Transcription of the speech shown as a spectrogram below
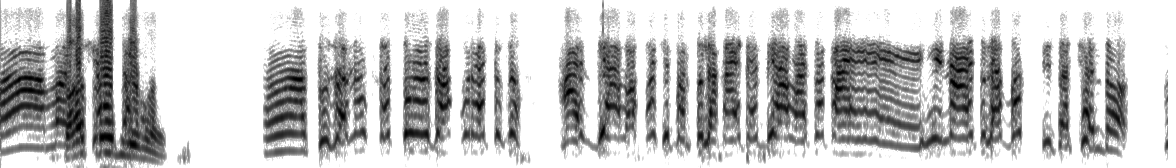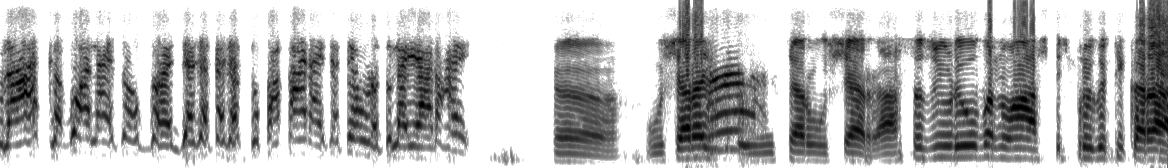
हा मग काय प्रॉब्लेम आहे? हा, तुझं नुसतं तुळजापुरात तुझं हात देवापाशी पण तुला काय त्या देवाचं काय हे नाही तुला भक्तीचा छंद. तुला असलं बोलायचं ग- ज्याच्या त्याच्या चुका काढायच्या तेवढं तुला याड आहे. हं, हुशार आहे. तू, हुशार हुशार. असंच व्हिडिओ बनवा अशीच प्रगती करा.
